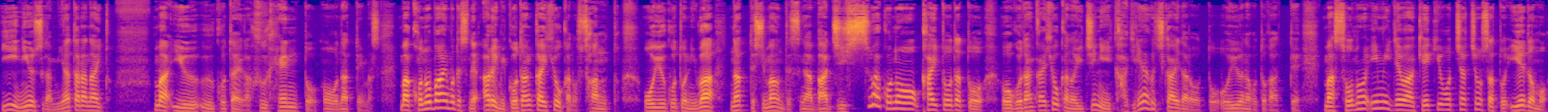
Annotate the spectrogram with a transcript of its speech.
いいニュースが見当たらないと。まあ、いう答えが不変となっています。まあ、この場合もですね、ある意味5段階評価の3ということにはなってしまうんですが、まあ、実質はこの回答だと5段階評価の1に限りなく近いだろうというようなことがあって、まあ、その意味では景気ウォッチャー調査といえども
